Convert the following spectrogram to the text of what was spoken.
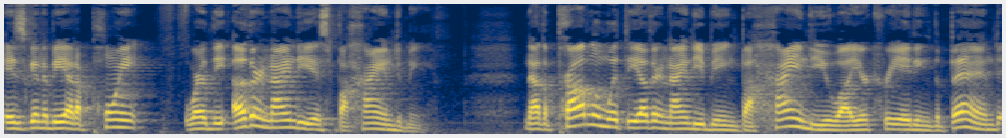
is going to be at a point where the other 90 is behind me. Now, the problem with the other 90 being behind you while you're creating the bend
